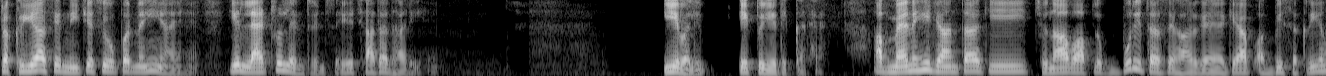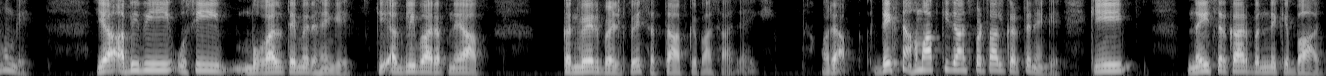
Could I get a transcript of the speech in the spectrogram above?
प्रक्रिया से नीचे से ऊपर नहीं आए हैं। ये लैटरल एंट्रेंट है, ये छाताधारी है। ये वाली, एक तो ये दिक्कत है। अब मैं नहीं जानता कि चुनाव आप लोग बुरी तरह से हार गए हैं, कि आप अब भी सक्रिय होंगे, या अभी भी उसी मुगालते में रहेंगे कि अगली बार अपने आप कन्वेयर बेल्ट पे सत्ता आपके पास आ जाएगी। और आप देखना, हम आपकी जाँच पड़ताल करते रहेंगे कि नई सरकार बनने के बाद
